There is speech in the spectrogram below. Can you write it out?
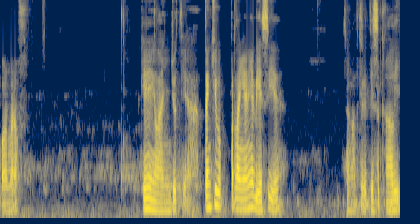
mohon maaf. Oke lanjut ya. Thank you pertanyaannya Desi ya. Sangat kritis sekali.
